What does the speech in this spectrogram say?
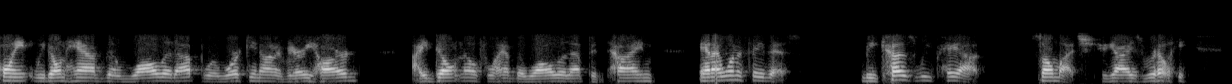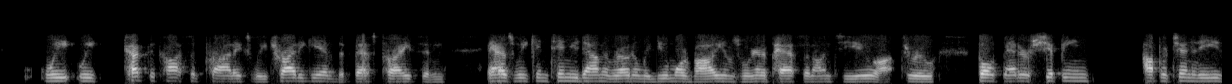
point, we don't have the wallet up. We're working on it very hard. I don't know if we'll have the wallet up in time. And I want to say this because we pay out so much, you guys really, we, we cut the cost of products. We try to give the best price. And as we continue down the road and we do more volumes, we're going to pass it on to you uh, through both better shipping opportunities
